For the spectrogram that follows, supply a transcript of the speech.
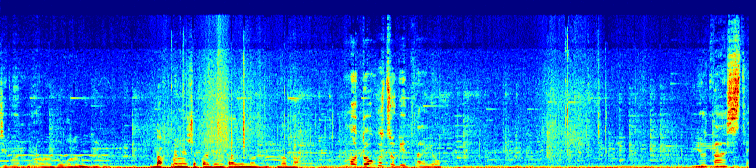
Jibon これ niya. はどこでもいける Back na lang siya pa doon tayo magbaba. Mo, do ko sugit tayo. Yutaste.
